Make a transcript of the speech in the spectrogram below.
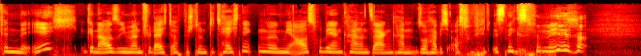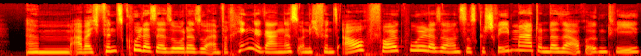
finde ich. Genauso wie man vielleicht auch bestimmte Techniken irgendwie ausprobieren kann und sagen kann, so habe ich ausprobiert, ist nichts für mich. Ja. Ähm, aber ich finde es cool, dass er so oder so einfach hingegangen ist und ich finde es auch voll cool, dass er uns das geschrieben hat und dass er auch irgendwie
